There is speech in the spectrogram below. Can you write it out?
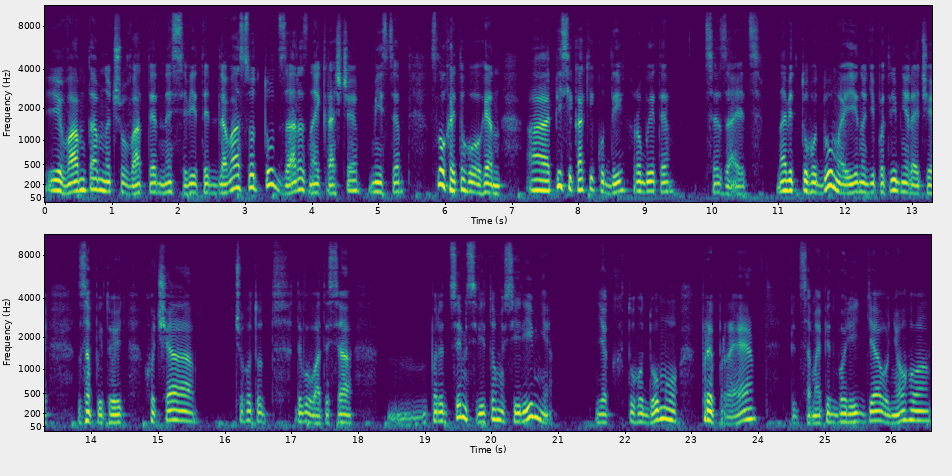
І вам там ночувати не світить. Для вас отут зараз найкраще місце. Слухай того, Ген, а пісікаки куди робити? Це заєць. Навіть того думає, іноді потрібні речі запитують. Хоча чого тут дивуватися? Перед цим світом усі рівні, як того дому припре, під саме підборіддя у нього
